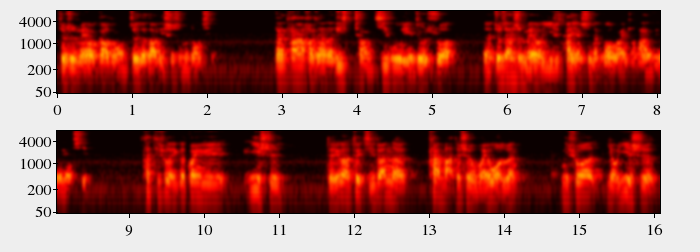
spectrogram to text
就是没有搞懂这个到底是什么东西，但他好像的立场几乎也就是说，呃，就算是没有意识，他也是能够完成他的这个游戏。他提出了一个关于意识的一个最极端的看法，就是唯我论。你说有意识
